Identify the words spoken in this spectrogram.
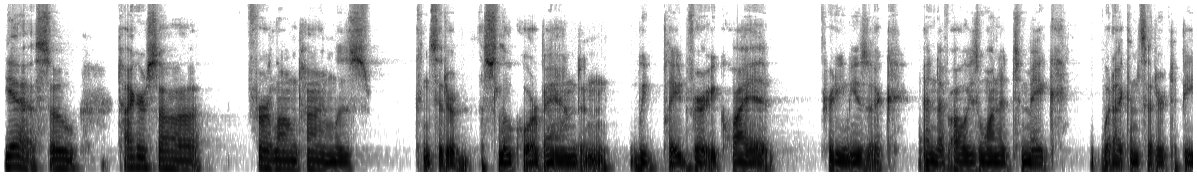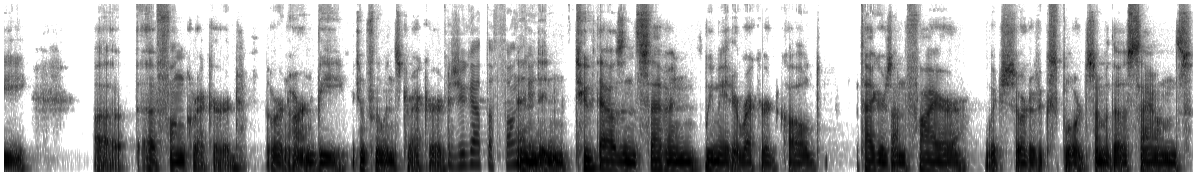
Yeah, so Tiger Saw for a long time was considered a slowcore band, and we played very quiet, pretty music. And I've always wanted to make what I consider to be a, a funk record or an R&B influenced record. Because you got the funk. And in- in 2007, we made a record called Tigers on Fire, which sort of explored some of those sounds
